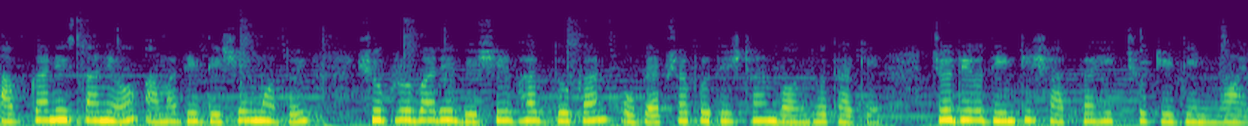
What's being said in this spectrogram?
আফগানিস্তানেও আমাদের দেশের মতোই শুক্রবারে বেশিরভাগ দোকান ও ব্যবসা প্রতিষ্ঠান বন্ধ থাকে, যদিও দিনটি সাপ্তাহিক ছুটির দিন নয়।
